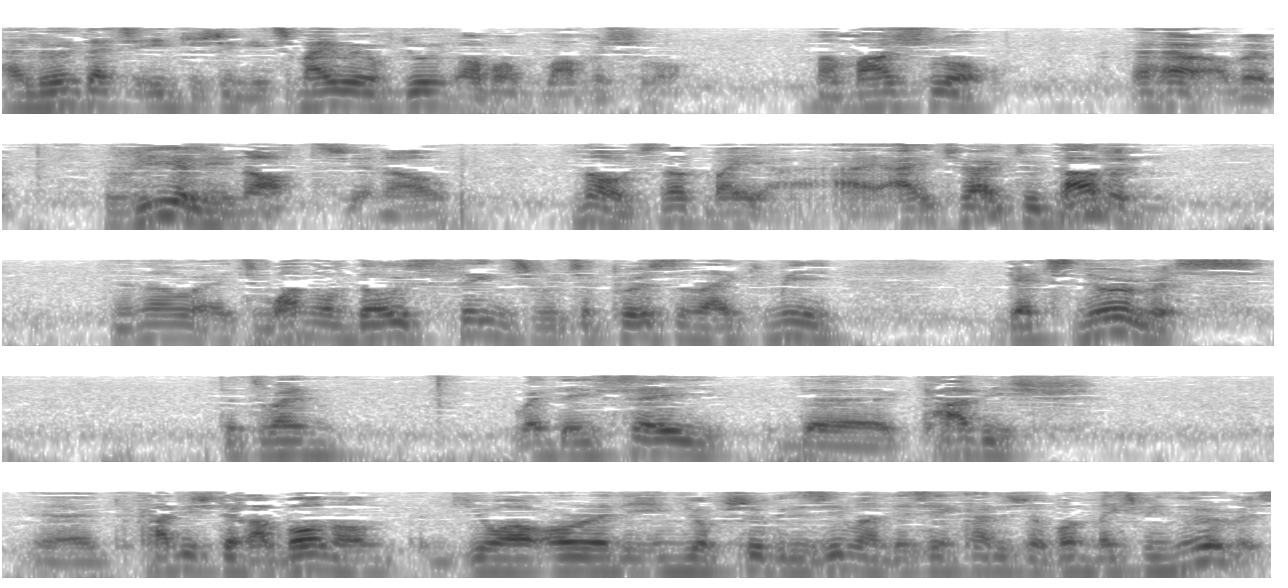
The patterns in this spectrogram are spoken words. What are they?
I learned that's interesting. It's my way of doing oh, mamash law. Mamash law. really not, you know. No, it's not my I, I try to daven. You know, it's one of those things which a person like me gets nervous that when when they say the Kaddish, uh, Kaddish d'Rabbonon, you are already in your Psukei D'zimra, and they say Kaddish d'Rabbonon makes me nervous.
